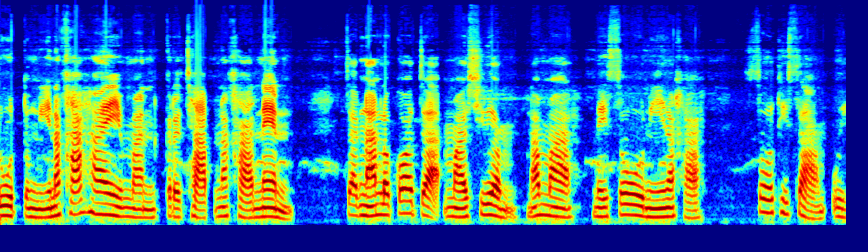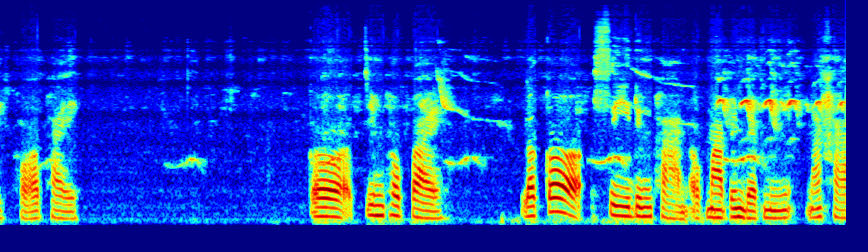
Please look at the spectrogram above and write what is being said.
รูดตรงนี้นะคะ ให้มันกระชับนะคะแน่น จากนั้นเราก็จะมาเชื่อมน้ำมาในโซ่นี้นะคะ โซ่ที่สามอุ้ยขออภัย ก็จิ้มเข้าไป แล้วก็ซีดึงผ่านออกมาเป็นแบบนี้นะคะ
